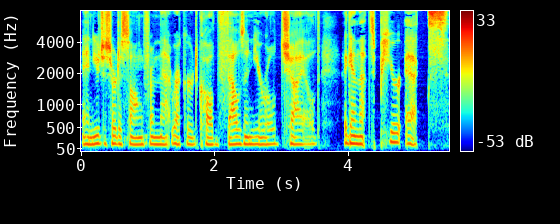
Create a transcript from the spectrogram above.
And you just heard a song from that record called Thousand Year Old Child. Again, that's Pure X.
